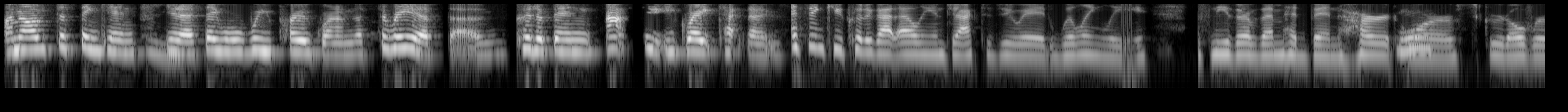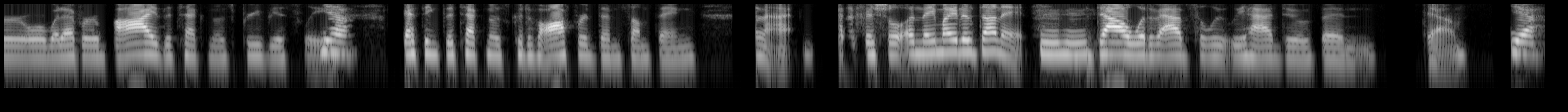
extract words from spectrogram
I mean, I was just thinking, you know, if they were reprogrammed, the three of them could have been absolutely great technos. I think you could have got Ellie and Jack to do it willingly if neither of them had been hurt Yeah. or screwed over or whatever by the Technos previously. Yeah. I think the Technos could have offered them something and beneficial and they might have done it. Mm-hmm. Dal would have absolutely had to have been, yeah. Yeah,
